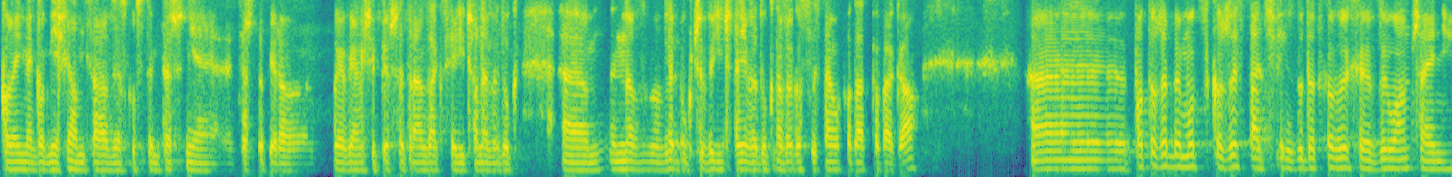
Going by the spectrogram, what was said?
kolejnego miesiąca, w związku z tym też nie, też dopiero pojawiają się pierwsze transakcje liczone według, no, według czy wyliczenie według nowego systemu podatkowego. E, po to, żeby móc skorzystać z dodatkowych wyłączeń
